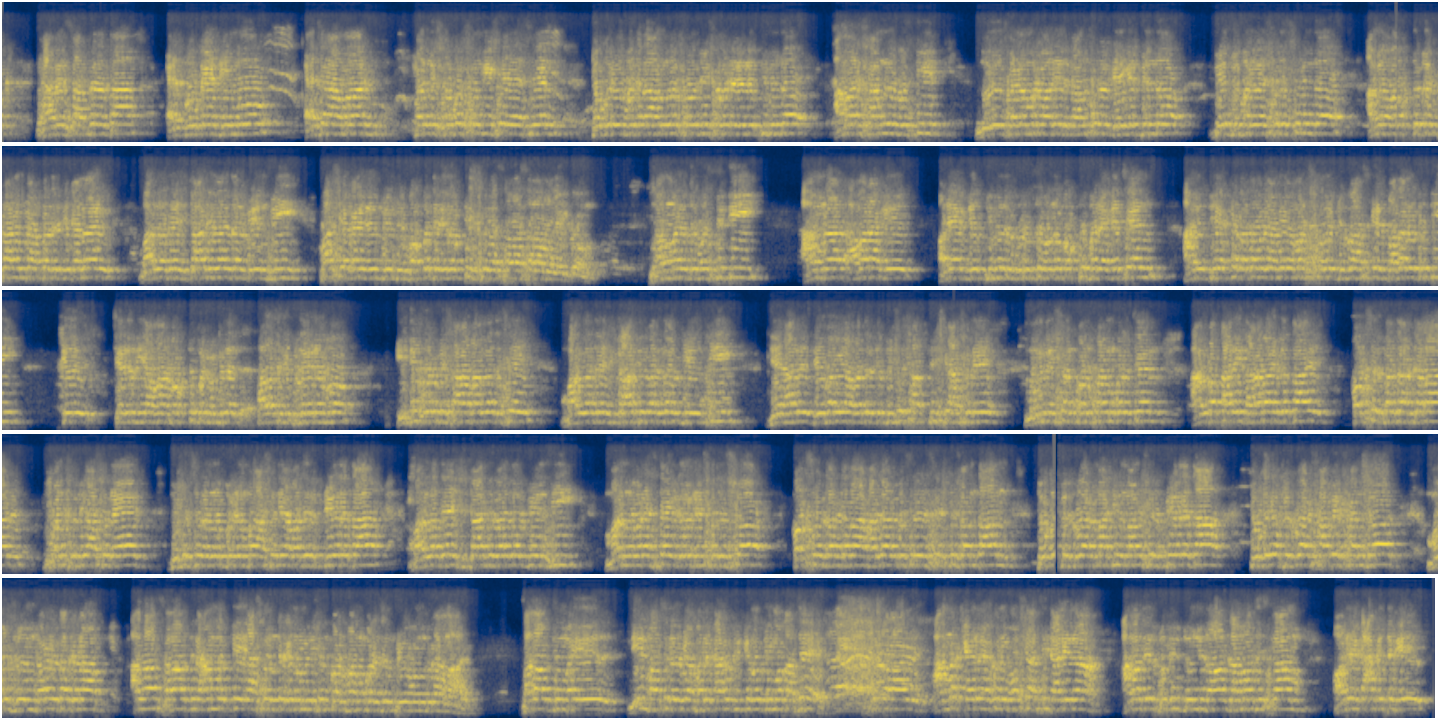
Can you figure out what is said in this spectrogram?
সাবেক ছাত্রনেতা অ্যাডভোকেট ইমু, এছাড়া আমার সঙ্গে সফর সঙ্গী হিসেবে আছেন সহযোগী সংগঠনের নেতৃবৃন্দ, আমার সামনে উপস্থিত ছয় নম্বর ওয়ার্ডের কাউন্সিলর ডেলিগেট বৃন্দ বিএনপি পরিবারের সদস্যবৃন্দ। আমি আমার প্রারম্ভে আপনাদেরকে জানাই, বাংলাদেশ জাতীয় দল বিএনপি পাশিয়াকারী বিএনপির পক্ষ থেকে আসসালামু আলাইকুম। সম্মানিত উপস্থিতি, আমরা আমার আগে অনেক নেতৃবৃন্দ গুরুত্বপূর্ণ বক্তব্য রেখেছেন। আমি দু একটা কথা বলে আমি আমার সময় যোগ আজকের প্রধান অতিথি ছেড়ে আমার বক্তব্যের ভিতরে তারা থেকে বিদায় নেব। ইতিপূর্বে সারা বাংলাদেশে বাংলাদেশ জাতীয় দল বিএনপি যে হারে যেভাবে আমাদেরকে দুশো সাতত্রিশটি আসনে নমিনেশন কনফার্ম করেছেন, আমরা তারই ধারাবাহিকতায় কক্সের বাজার জেলার সংসদীয় এক দুশো চুরানব্বই নম্বর আসনে আমাদের প্রিয় নেতা বাংলাদেশ জাতীয় বিএনপি স্থায়ী কমিটির সদস্য আমার। সালাউদ্দিন ভাইয়ের নির্বাচনের ব্যাপারে কারও কি দ্বিমত আছে? আমরা কেন এখনও বসে আছি জানি না। আমাদের প্রতিদ্বন্দ্বী দল জামাত ইসলাম অনেক আগে থেকে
